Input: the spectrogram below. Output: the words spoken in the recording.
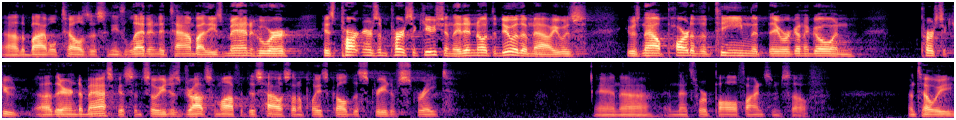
uh, the Bible tells us, and he's led into town by these men who were his partners in persecution. They didn't know what to do with him now. He was, he was now part of the team that they were going to go and persecute uh, there in Damascus. And so he just drops him off at this house on a place called the Street of Straight. And, uh, and that's where Paul finds himself until we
